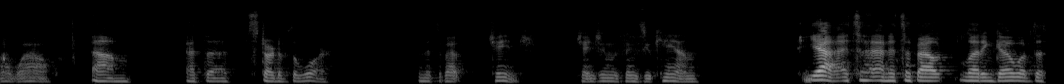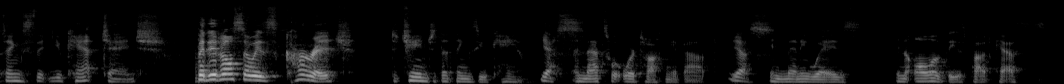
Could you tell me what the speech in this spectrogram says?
Oh wow, um, at the start of the war. and it's about change, changing the things you can. Yeah, it's and it's about letting go of the things that you can't change. But it also is courage to change the things you can, Yes, and that's what we're talking about. yes, in many ways in all of these podcasts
